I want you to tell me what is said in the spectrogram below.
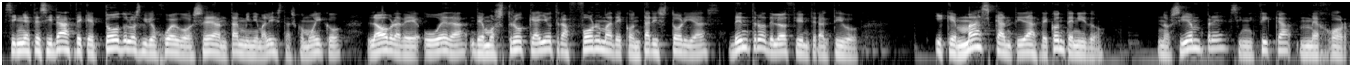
Sin necesidad de que todos los videojuegos sean tan minimalistas como Ico, la obra de Ueda demostró que hay otra forma de contar historias dentro del ocio interactivo, y que más cantidad de contenido no siempre significa mejor.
